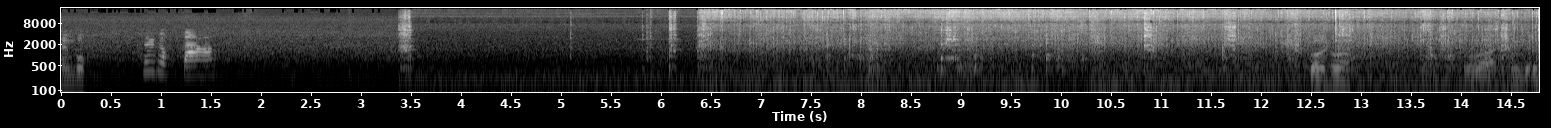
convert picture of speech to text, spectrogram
행복. 즐겁다. 좋아 좋아. 좋아 참기름.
